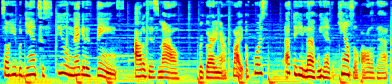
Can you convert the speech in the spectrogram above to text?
So he began to spew negative things out of his mouth regarding our flight. Of course, after he left, we had to cancel all of that.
